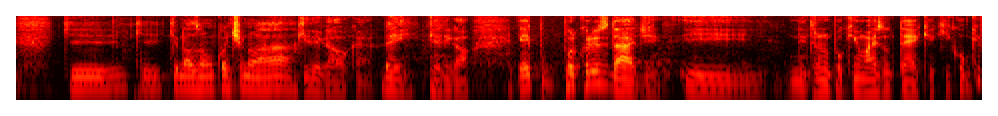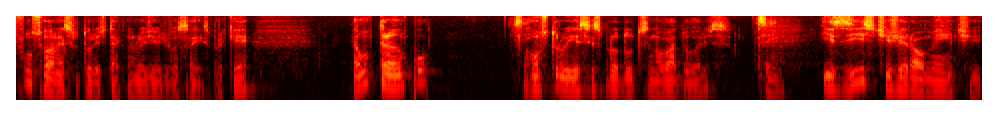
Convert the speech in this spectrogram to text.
que, que, que nós vamos continuar Que legal, cara. bem. Que legal. E aí, por curiosidade, e entrando um pouquinho mais no tech aqui, como que funciona a estrutura de tecnologia de vocês? Porque é um trampo Sim. construir esses produtos inovadores. Sim. Existe geralmente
